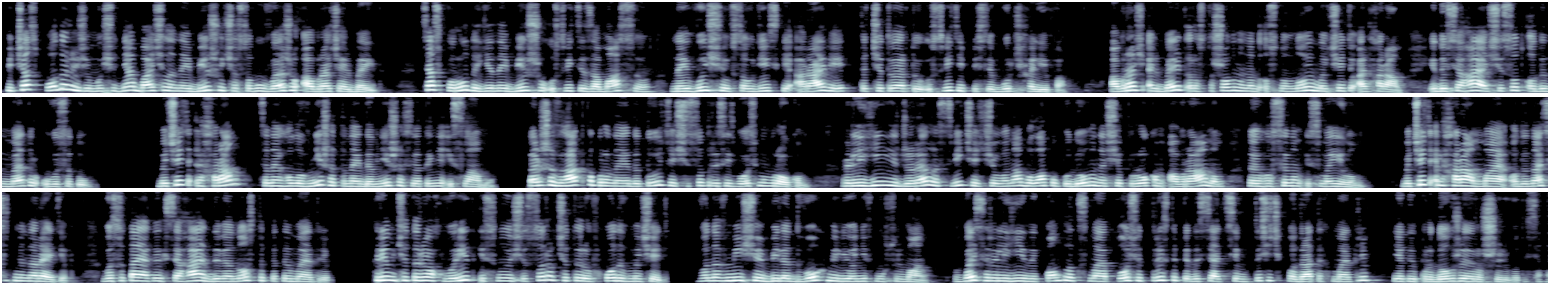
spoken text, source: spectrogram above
Під час подорожі ми щодня бачили найбільшу часову вежу Абрач Аль-Бейт. Ця споруда є найбільшою у світі за масою, найвищою в Саудівській Аравії та четвертою у світі після Бурдж Халіфа. Абрач Аль-Бейт розташована над основною мечеттю Аль-Харам і досягає 601 метр у висоту. Мечеть Аль-Харам це найголовніша та найдавніша святиня ісламу. Перша згадка про неї датується 638 роком. Релігійні джерела свідчать, що вона була побудована ще пророком Авраамом та його сином Ісмаїлом. Мечеть Аль-Харам має 11 мінаретів, висота яких сягає 95 метрів. Крім чотирьох воріт, існує ще 44 входи в мечеть. Вона вміщує біля 2 мільйонів мусульман. Весь релігійний комплекс має площу 357 тисяч квадратних метрів, який продовжує розширюватися.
